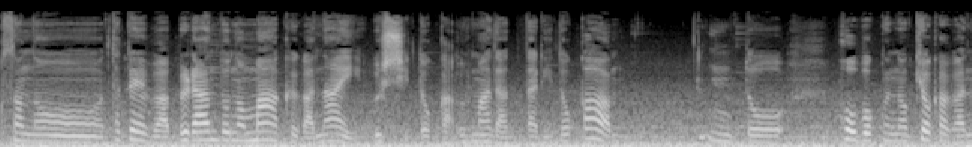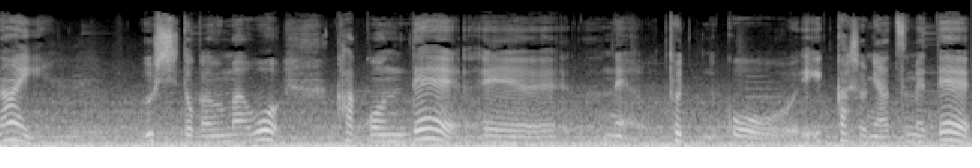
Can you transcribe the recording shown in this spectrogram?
その例えばブランドのマークがない牛とか馬だったりとか、うんと、放牧の許可がない牛とか馬を囲んで、えーね、とこう1箇所に集めて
